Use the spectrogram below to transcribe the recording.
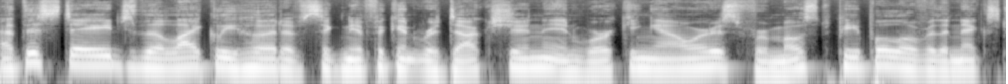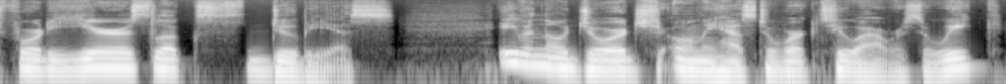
At this stage, the likelihood of significant reduction in working hours for most people over the next 40 years looks dubious. Even though George only has to work two hours a week,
